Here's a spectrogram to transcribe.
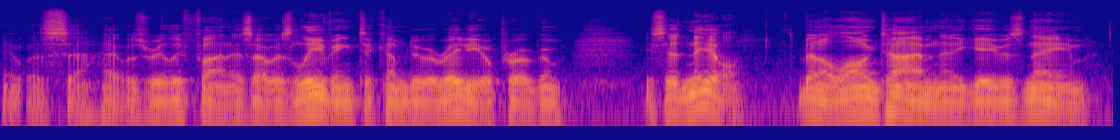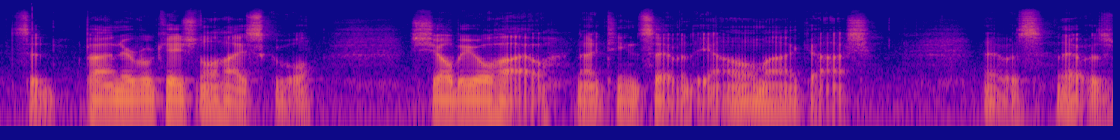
It was uh, that was really fun. As I was leaving to come do a radio program, he said, "Neil, it's been a long time." And then he gave his name. He said, "Pioneer Vocational High School, Shelby, Ohio, 1970." Oh my gosh, that was that was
